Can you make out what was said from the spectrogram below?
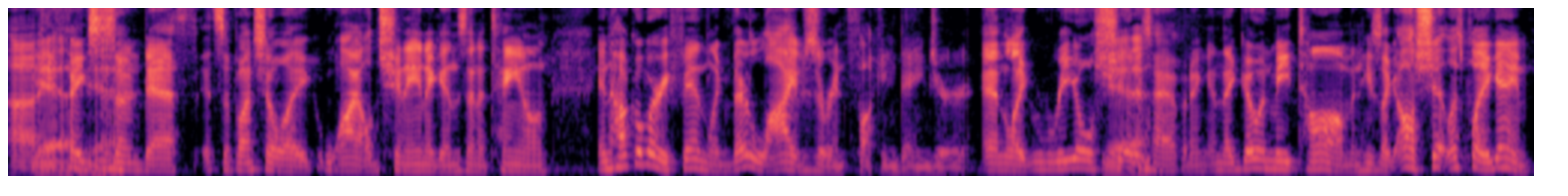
uh, he Yeah, fakes his own death. It's a bunch of like wild shenanigans in a town. In Huckleberry Finn, like their lives are in fucking danger, and like real shit Yeah. is happening. And they go and meet Tom, and he's like, "Oh shit, let's play a game."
